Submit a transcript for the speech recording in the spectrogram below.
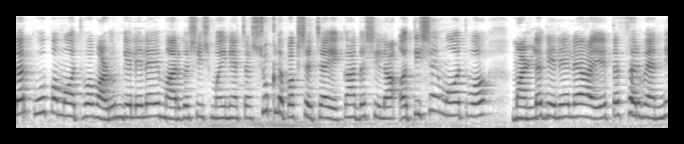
तर खूप महत्त्व वाढून गेलेले आहे. मार्गशीर्ष महिन्याच्या शुक्ल पक्षाच्या एकादशीला अतिशय महत्त्व मांडलं गेलेलं आहे. तर सर्वांनी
